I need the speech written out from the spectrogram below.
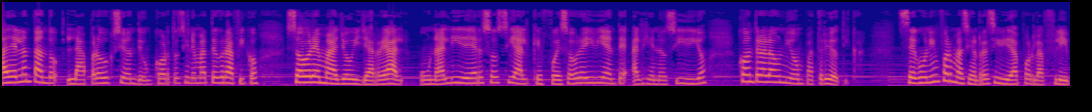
adelantando la producción de un corto cinematográfico sobre Mayo Villarreal, una líder social que fue sobreviviente al genocidio contra la Unión Patriótica. Según información recibida por la Flip,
